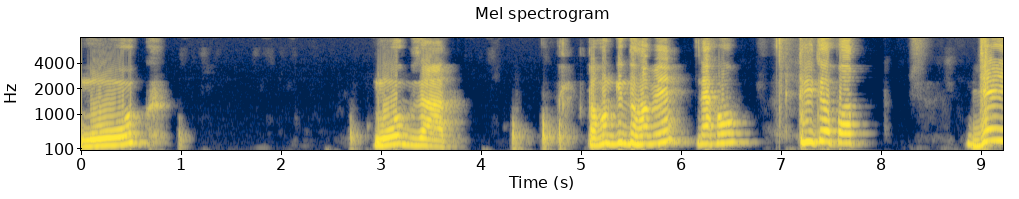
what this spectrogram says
মুখ মুখ জাত। তখন কিন্তু হবে, দেখো, তৃতীয় পদ, যেই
